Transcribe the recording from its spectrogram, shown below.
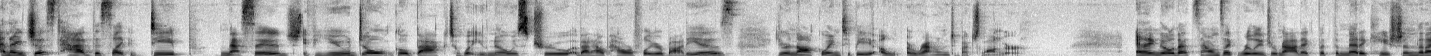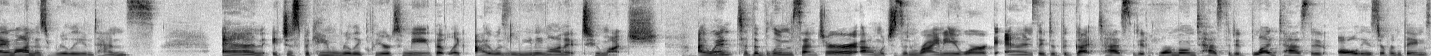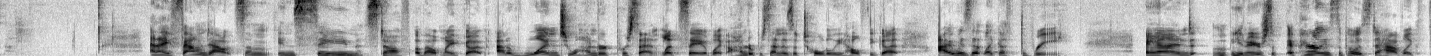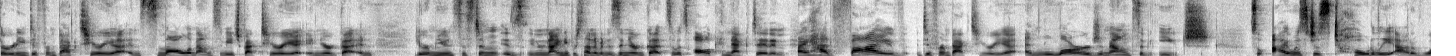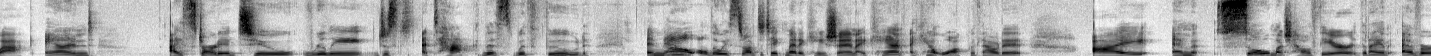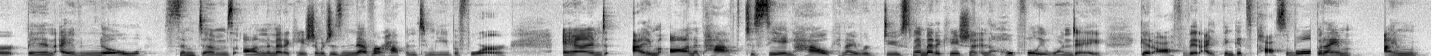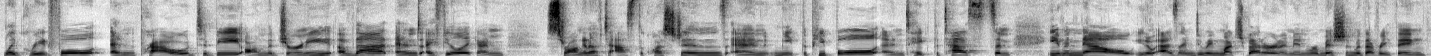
And I just had this like deep message. If you don't go back to what you know is true about how powerful your body is, you're not going to be around much longer. And I know that sounds like really dramatic, but the medication that I'm on is really intense. And it just became really clear to me that like I was leaning on it too much. I went to the Blum Center, um, which is in Rye, New York, and they did the gut test, they did hormone tests, they did blood tests, they did all these different things and I found out some insane stuff about my gut out of 1 to 100%, let's say, of like 100% is a totally healthy gut. I was at like a 3. And you know, you're apparently supposed to have like 30 different bacteria and small amounts of each bacteria in your gut. And your immune system is, you know, 90% of it is in your gut, so it's all connected. And I had five different bacteria and large amounts of each. So I was just totally out of whack. And I started to really just attack this with food. And now, although I still have to take medication, I can't, I can't walk without it, I am so much healthier than I have ever been. I have no symptoms on the medication, which has never happened to me before. And I'm on a path to seeing how can I reduce my medication and hopefully one day get off of it. I think it's possible, but I'm I'm like grateful and proud to be on the journey of that and I feel like I'm strong enough to ask the questions and meet the people and take the tests and even now you know as I'm doing much better and I'm in remission with everything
